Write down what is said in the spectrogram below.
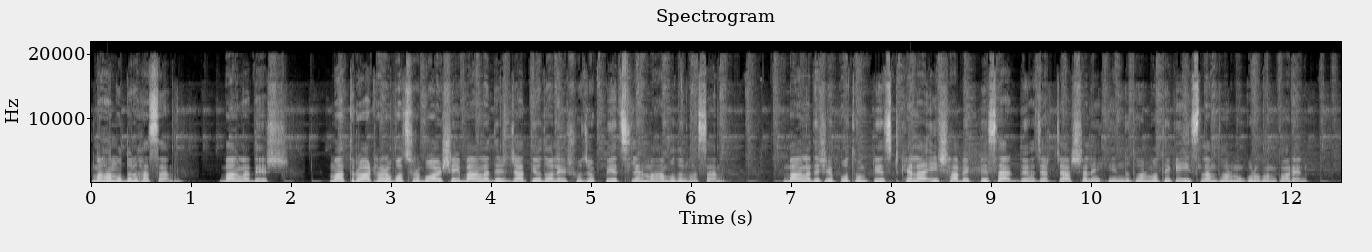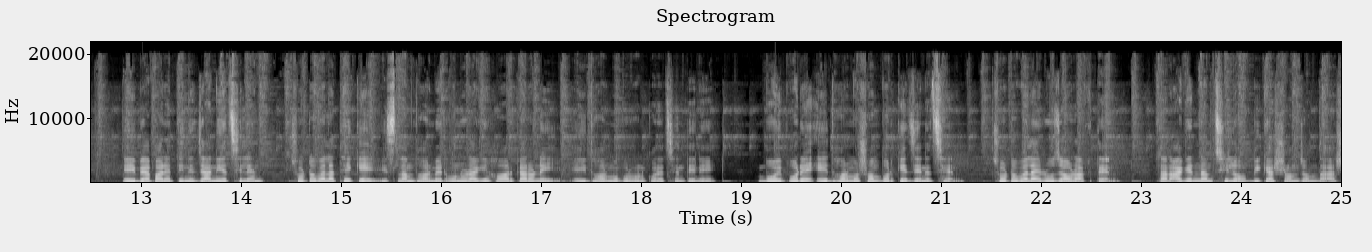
মাহমুদুল হাসান, বাংলাদেশ। মাত্র আঠারো বছর বয়সেই বাংলাদেশ জাতীয় দলে সুযোগ পেয়েছিলেন মাহমুদুল হাসান। বাংলাদেশের প্রথম টেস্ট খেলা এই সাবেক পেসার দুই হাজার চার সালে হিন্দু ধর্ম থেকে ইসলাম ধর্ম গ্রহণ করেন। এই ব্যাপারে তিনি জানিয়েছিলেন, ছোটবেলা থেকেই ইসলাম ধর্মের অনুরাগী হওয়ার কারণেই এই ধর্ম গ্রহণ করেছেন তিনি। বই পড়ে এই ধর্ম সম্পর্কে জেনেছেন, ছোটবেলায় রোজাও রাখতেন। তার আগের নাম ছিল বিকাশ রঞ্জন দাস।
